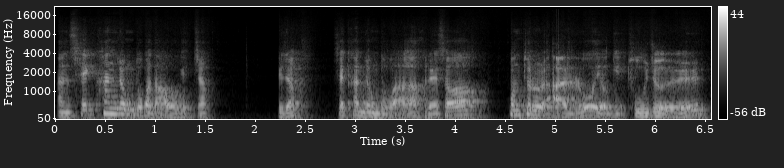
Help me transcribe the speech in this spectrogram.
한 세 칸 정도가 나오겠죠. 그죠? 세 칸 정도가. 그래서 컨트롤 R로 여기 두 줄,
